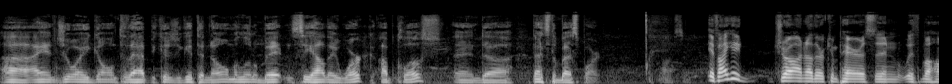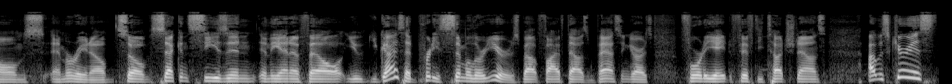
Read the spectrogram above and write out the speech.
uh, I enjoy going to that because you get to know them a little bit and see how they work up close, and uh, that's the best part. Awesome. if I could draw another comparison with Mahomes and Marino, so second season in the NFL, you, you guys had pretty similar years, about 5,000 passing yards, 48 to 50 touchdowns. I was curious,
